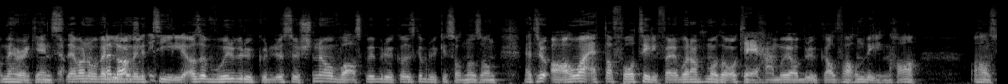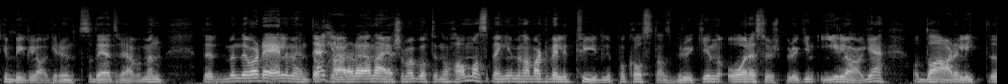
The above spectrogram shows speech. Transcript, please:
Og med Hurricanes. Det var noe veldig, er veldig tidlig. Altså, hvor bruker du ressursene, og hva skal vi bruke? Og de skal bruke sånn og sånn. Jeg tror Aho er et av få tilfeller hvor han på en måte OK, her må vi bruke alt, for han vil den ha. Og han skulle bygge laget rundt. Så det tror jeg var Men det, men det var det elementet at er her er det en eier som har gått inn og har masse penger, men har vært veldig tydelig på kostnadsbruken og ressursbruken i laget. Og da er det litt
